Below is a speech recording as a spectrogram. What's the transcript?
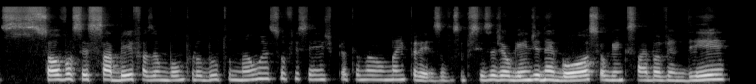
só você saber fazer um bom produto não é suficiente para ter uma, uma, empresa. Você precisa de alguém de negócio, alguém que saiba vender,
